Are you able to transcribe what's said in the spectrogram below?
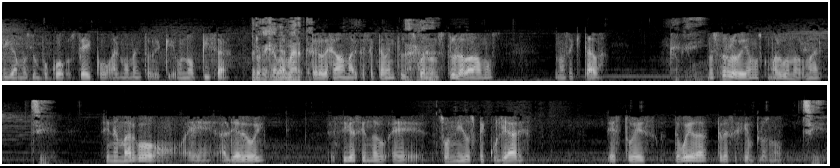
digámoslo un poco seco al momento de que uno pisa. Pero dejaba marca. Pero dejaba marca, exactamente. Entonces cuando nosotros lavábamos, no se quitaba. Nosotros lo veíamos como algo normal. Sí. Sin embargo, eh, al día de hoy, sigue haciendo eh, sonidos peculiares. Esto es, te voy a dar tres ejemplos, ¿no? Sí.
